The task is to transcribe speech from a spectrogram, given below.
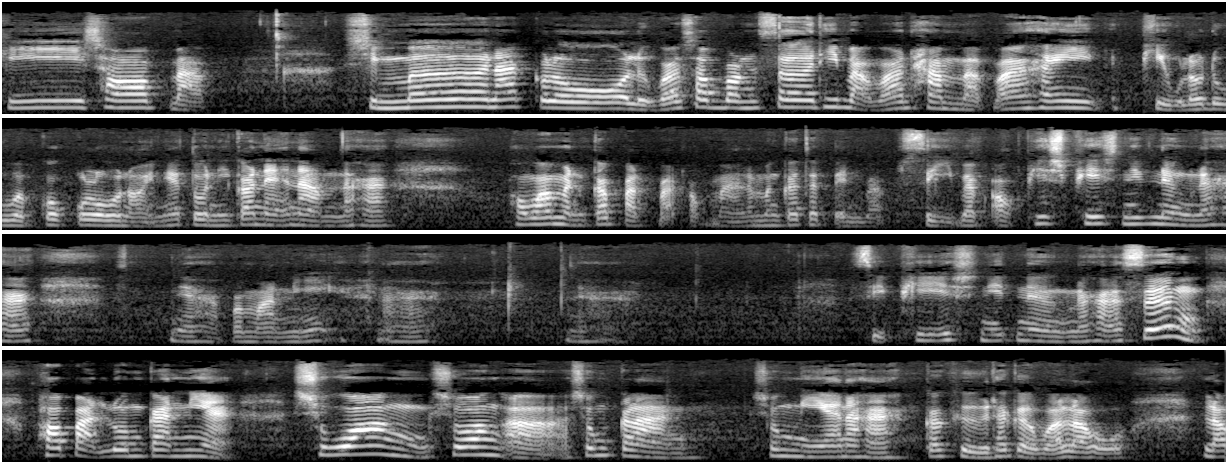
ที่ชอบแบบชิมเมอร์หน้าโกลหรือว่าชอบบอนเซอร์ที่แบบว่าทำแบบว่าให้ผิวเราดูแบบโกโกลหน่อยเนี่ยตัวนี้ก็แนะนำนะคะ เพราะว่ามันก็ปัดๆออกมาแล้วมันก็จะเป็นแบบสีแบบออกพีชพีชนิดนึงนะคะ เนี่ยค่ะประมาณนี้นะคะเนี่ยค่ะสีพีชนิดนึงนะคะ ซึ่งพอปัดรวมกันเนี่ยช่วงช่วงเอ่อช่วงกลางช่วงนี้นะคะ ก็คือถ้าเกิดว่าเราเรา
